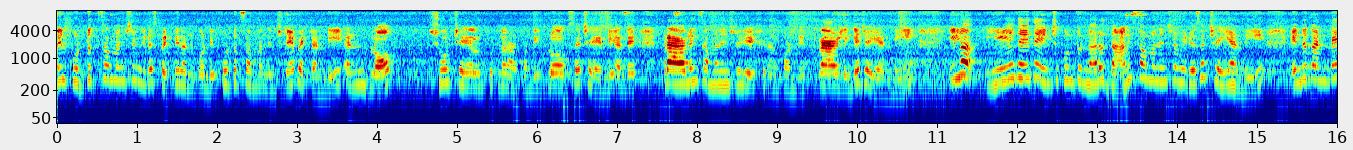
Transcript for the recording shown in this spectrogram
మీరు ఫుడ్కి సంబంధించిన వీడియోస్ పెట్టారనుకోండి ఫుడ్కి సంబంధించినవి పెట్టండి. అండ్ బ్లాగ్ షూట్ చేయాలనుకుంటున్నారు అనుకోండి బ్లాగ్సే చేయండి. అంటే ట్రావెలింగ్ సంబంధించినవి చేసారనుకోండి ట్రావెలింగే చేయండి. ఇలా ఏదైతే ఎంచుకుంటున్నారో దానికి సంబంధించిన వీడియోసే చేయండి. ఎందుకంటే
